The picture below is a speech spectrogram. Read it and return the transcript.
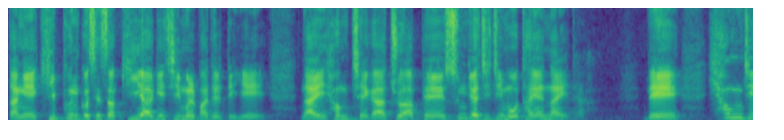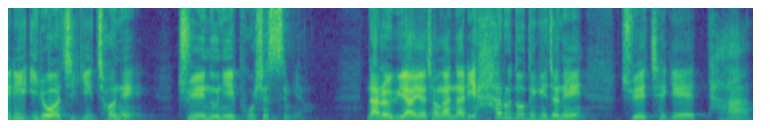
땅의 깊은 곳에서 기이하게 짐을 받을 때에 나의 형체가 주 앞에 숨겨지지 못하였나이다. 내 형질이 이루어지기 전에 주의 눈이 보셨으며 나를 위하여 정한 날이 하루도 되기 전에 주의 책에 다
